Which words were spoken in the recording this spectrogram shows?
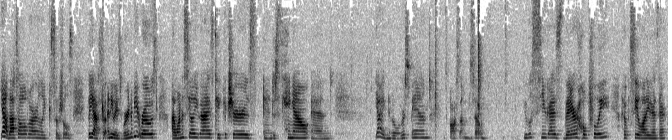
yeah, that's all of our like socials. But yeah, so anyways, we're gonna be at Rose. I wanna see all you guys, take pictures, and just hang out, and yeah, you can get a little wristband It's awesome. So we will see you guys there, hopefully. I hope to see a lot of you guys there.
